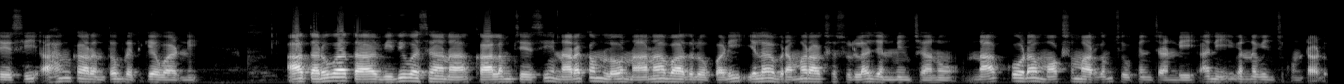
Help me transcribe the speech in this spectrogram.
చేసి అహంకారంతో బ్రతికేవాడిని. ఆ తరువాత విధివశాన కాలం చేసి నరకంలో నానా బాధలో పడి ఇలా బ్రహ్మరాక్షసుడిలా జన్మించాను. నాకు కూడా మోక్ష మార్గం చూపించండి అని విన్నవించుకుంటాడు.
